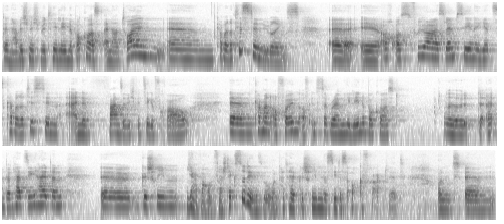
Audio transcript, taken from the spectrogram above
dann habe ich mich mit Helene Bockhorst, einer tollen ähm, Kabarettistin übrigens, äh, äh, auch aus früher Slam-Szene, jetzt Kabarettistin, eine wahnsinnig witzige Frau. Ähm, kann man auch folgen auf Instagram, Helene Bockhorst. Äh, da, dann hat sie halt dann äh, geschrieben, ja, warum versteckst du den so? Und hat halt geschrieben, dass sie das auch gefragt wird. Und ähm,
